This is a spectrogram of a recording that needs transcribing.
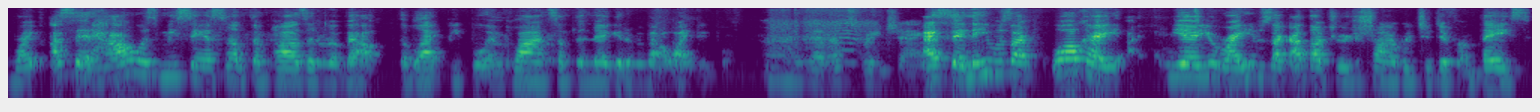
white. I said, how is me saying something positive about the black people implying something negative about white people? Mm, yeah, that's reaching. I said, and he was like, well, okay, yeah, you're right. He was like, I thought you were just trying to reach a different base.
